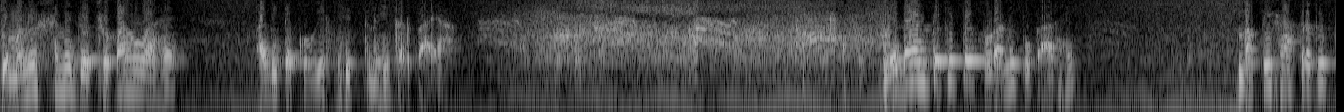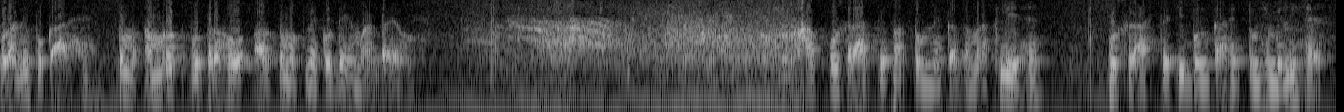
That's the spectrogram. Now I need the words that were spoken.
कि मनुष्य में जो छुपा हुआ है, अभी तक वो विकसित नहीं कर पाया। वेदांत की तो पुरानी पुकार है। भक्ति शास्त्र की पुरानी पुकार है। तुम अमृत पुत्र हो और तुम अपने को देह मान रहे हो। अब उस रास्ते पर तुमने कदम रख लिए हैं। उस रास्ते की बुनकारें तुम्हें मिली है।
